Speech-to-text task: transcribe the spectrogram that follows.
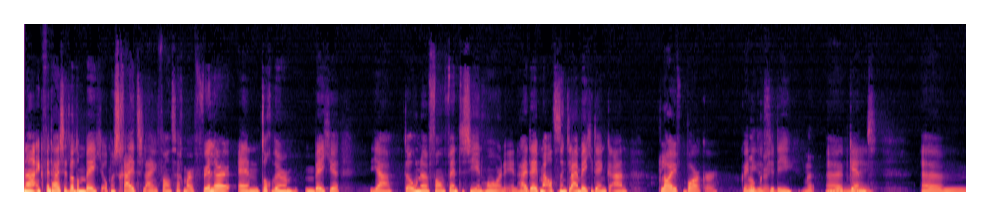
Nou, ik vind hij zit wel een beetje op een scheidslijn van zeg maar thriller en toch weer een, een beetje ja, tonen van fantasy en horror in. Hij deed me altijd een klein beetje denken aan Clive Barker. Ik weet niet of je die Nee. eh, Nee. kent. Ehm,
